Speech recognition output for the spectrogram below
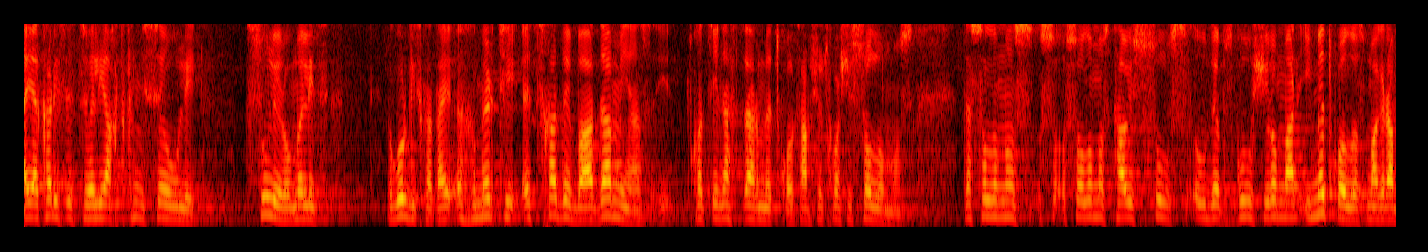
აი აქ არის ეს ძველი აღთქმისეული სული, რომელიც როგორ გითხრათ, აი ღმერთი ეცხადება ადამიანს, თქვა წინასწარმეტყველს, ამ შემთხვევაში სოლომონს და სოლომონს სოლომონს თავის სულს უდებს გულში, რომ მან იმეტყველოს, მაგრამ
